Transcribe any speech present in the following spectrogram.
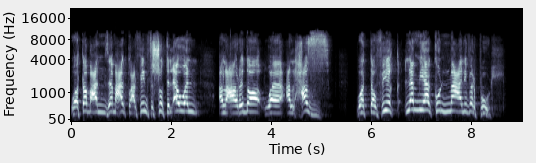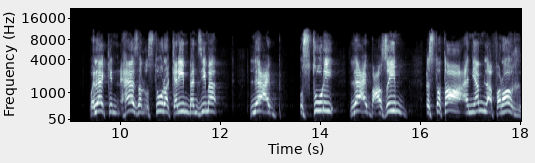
وطبعا زي ما حضراتكم عارفين في الشوط الأول العارضة والحظ والتوفيق لم يكن مع ليفربول. ولكن هذا الأسطورة كريم بنزيما لاعب أسطوري لاعب عظيم استطاع أن يملأ فراغ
